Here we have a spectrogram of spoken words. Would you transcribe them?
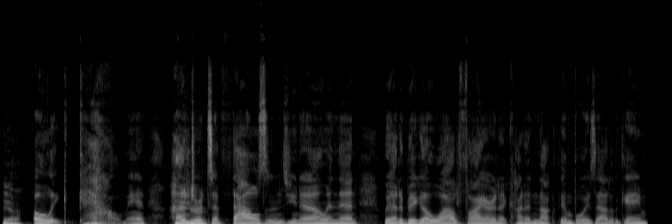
Yeah. Holy cow, man. Hundreds sure. of thousands, you know? And then we had a big old wildfire and it kind of knocked them boys out of the game.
